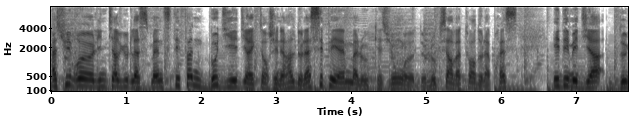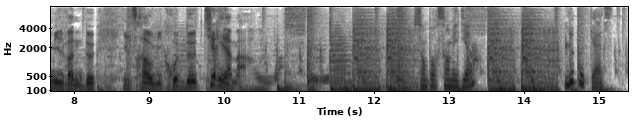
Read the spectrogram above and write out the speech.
À suivre l'interview de la semaine, Stéphane Baudier, directeur général de l'ACPM à l'occasion euh, de l'Observatoire de la presse et des médias 2022. Il sera au micro de Thierry Amar. 100% Média, le podcast.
